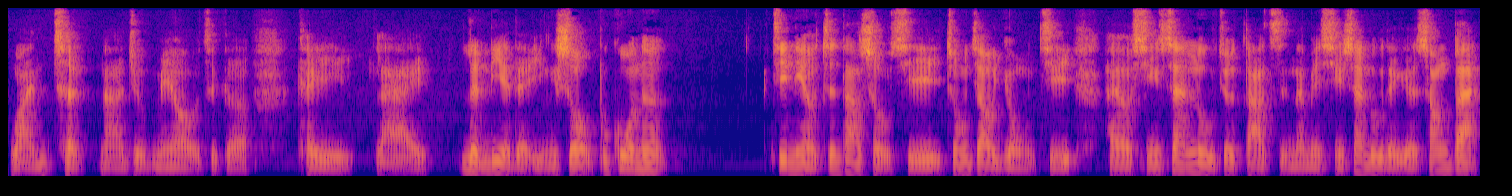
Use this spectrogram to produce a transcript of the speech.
完成，那就没有这个可以来认列的营收，不过呢。今年有正大首席、中教永吉，还有行善路，就大直那边行善路的一个商办。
